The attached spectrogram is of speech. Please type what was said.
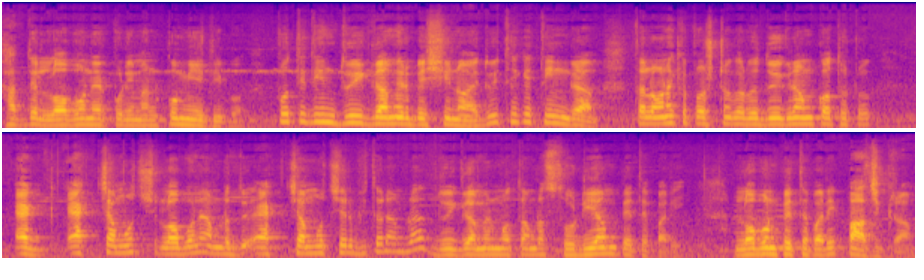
খাদ্যের লবণের পরিমাণ কমিয়ে দিব। প্রতিদিন দুই গ্রামের বেশি নয়, দুই থেকে তিন গ্রাম। তাহলে অনেকে প্রশ্ন করবে, দুই গ্রাম কতটুকু? এক এক চামচ লবণে আমরা এক চামচের ভিতরে আমরা দুই গ্রামের মতো আমরা সোডিয়াম পেতে পারি। লবণ পেতে পারি পাঁচ গ্রাম।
